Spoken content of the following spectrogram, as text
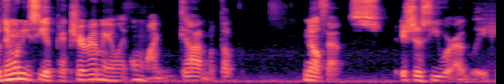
But then when you see a picture of him, you're like, oh my God, what the? No offense. It's just you were ugly.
